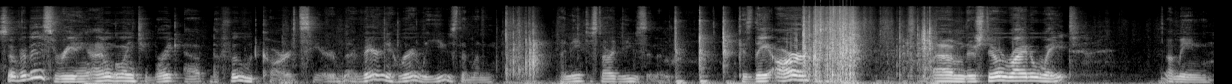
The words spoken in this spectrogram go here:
So for this reading, I'm going to break out the food cards here. I very rarely use them, and I need to start using them. Because they are, um, they're still Rider Waite. I mean,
